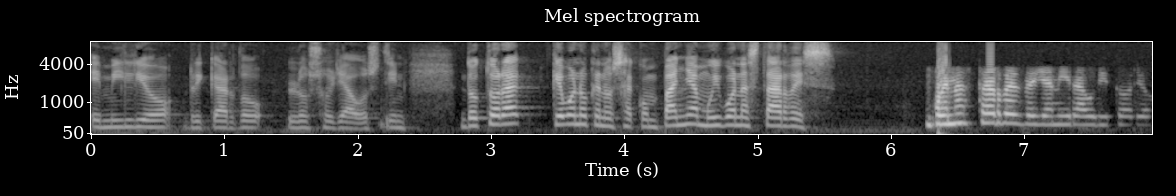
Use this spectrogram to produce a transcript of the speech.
Emilio Ricardo Lozoya Austin. Doctora, qué bueno que nos acompaña. Muy buenas tardes. Buenas tardes, Deyanira Auditorio.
